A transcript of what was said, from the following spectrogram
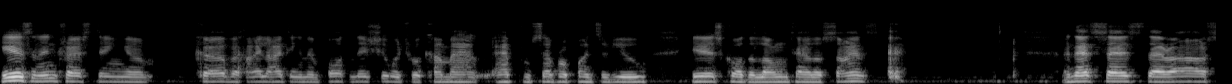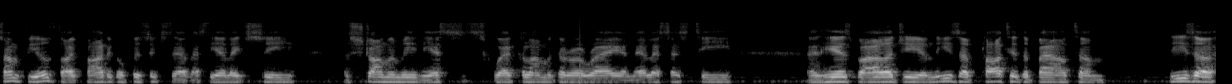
Here's an interesting um, curve highlighting an important issue which will come out from several points of view. Here's called the long tail of science. and that says there are some fields like particle physics, there, that's the LHC, astronomy, the S square kilometer array, and LSST, and here's biology, and these are plotted about. Um, these are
